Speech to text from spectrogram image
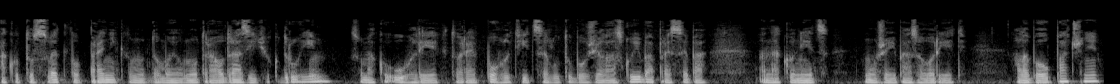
ako to svetlo preniknúť do mojho vnútra, odraziť ju k druhým, som ako uhlie, ktoré pohltí celú tú Božiu lásku iba pre seba a nakoniec môže iba zhorieť. Alebo opačne,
